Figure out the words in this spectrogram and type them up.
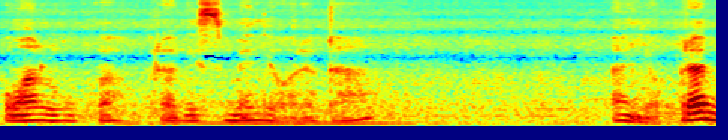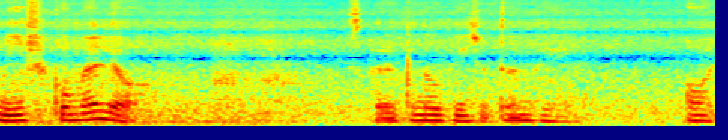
com a lupa pra ver se melhora, tá? Aí, ó, pra mim ficou melhor. Espero que no vídeo também. Olha.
